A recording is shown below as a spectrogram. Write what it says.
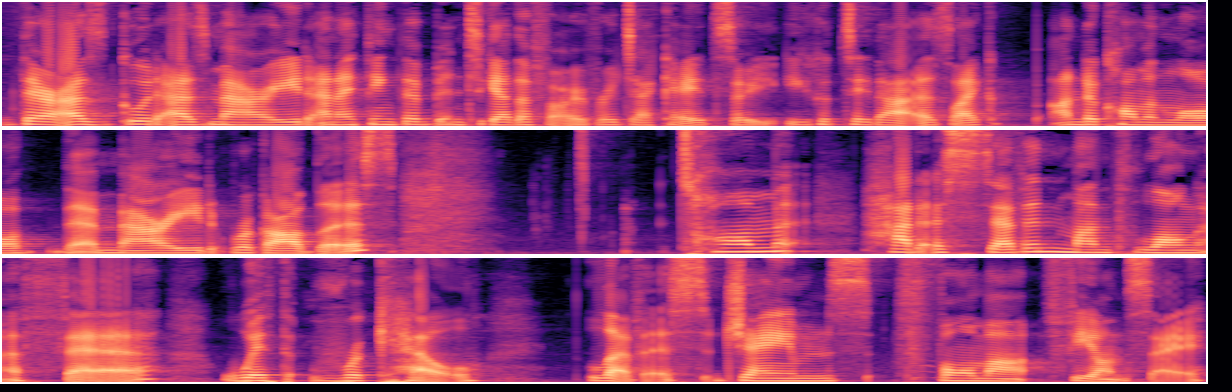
they're as good as married, and I think they've been together for over a decade. So you could see that as like under common law, they're married regardless. Tom had a seven month long affair with Raquel Leviss, James' former fiance,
